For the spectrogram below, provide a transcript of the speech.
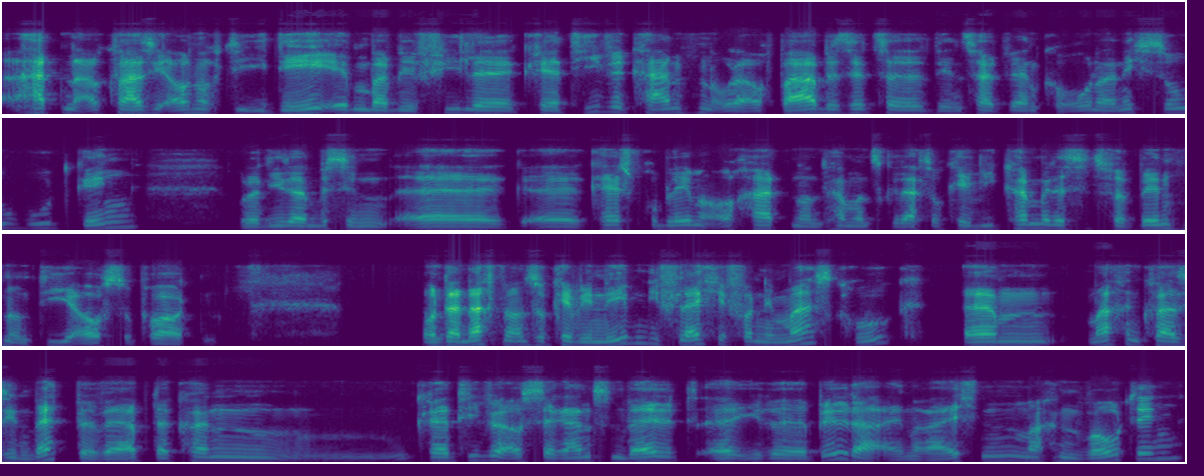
hatten auch quasi auch noch die Idee, eben weil wir viele Kreative kannten oder auch Barbesitzer, denen es halt während Corona nicht so gut ging oder die da ein bisschen, äh, äh, Cash-Probleme auch hatten und haben uns gedacht: „Okay, wie können wir das jetzt verbinden und die auch supporten?“ Und dann dachten wir uns: „Okay, wir nehmen die Fläche von dem Maßkrug, ähm, machen quasi einen Wettbewerb, da können Kreative aus der ganzen Welt äh, ihre Bilder einreichen, machen Voting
